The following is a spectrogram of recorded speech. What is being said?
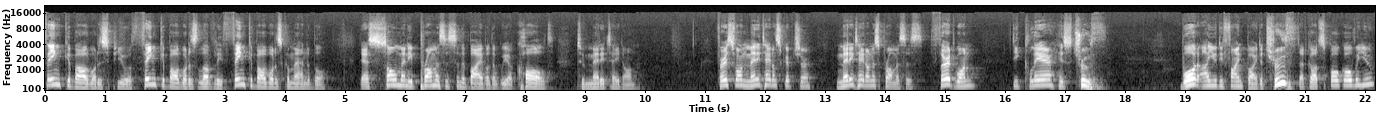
think about what is pure, think about what is lovely, think about what is commendable. There's so many promises in the Bible that we are called to meditate on. First one, meditate on Scripture, meditate on His promises. Third one, declare His truth. What are you defined by? The truth that God spoke over you,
